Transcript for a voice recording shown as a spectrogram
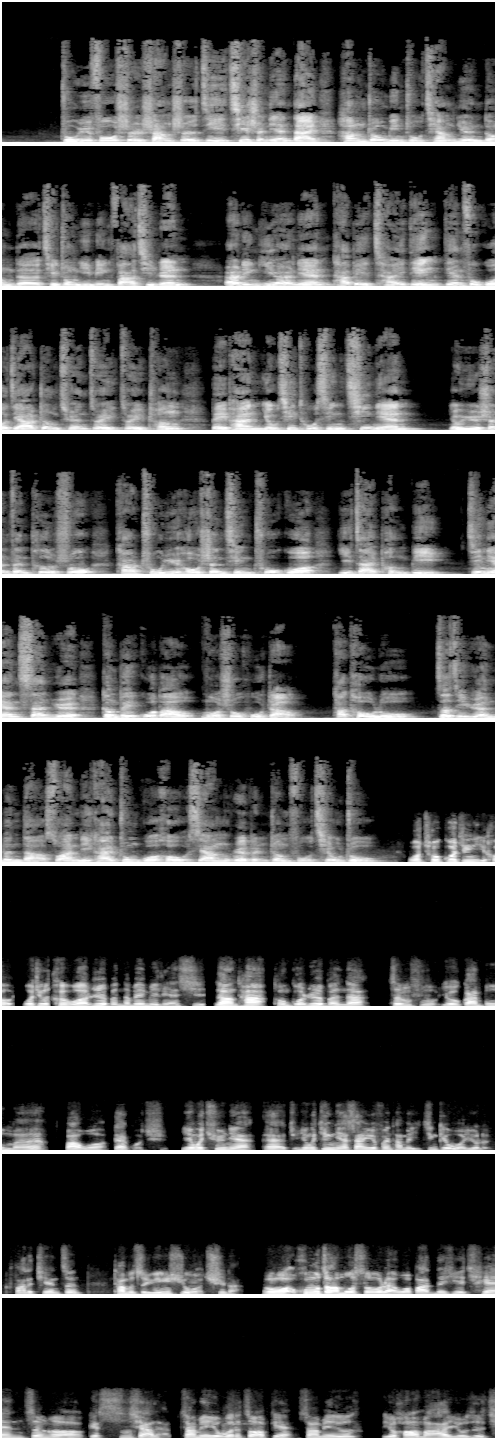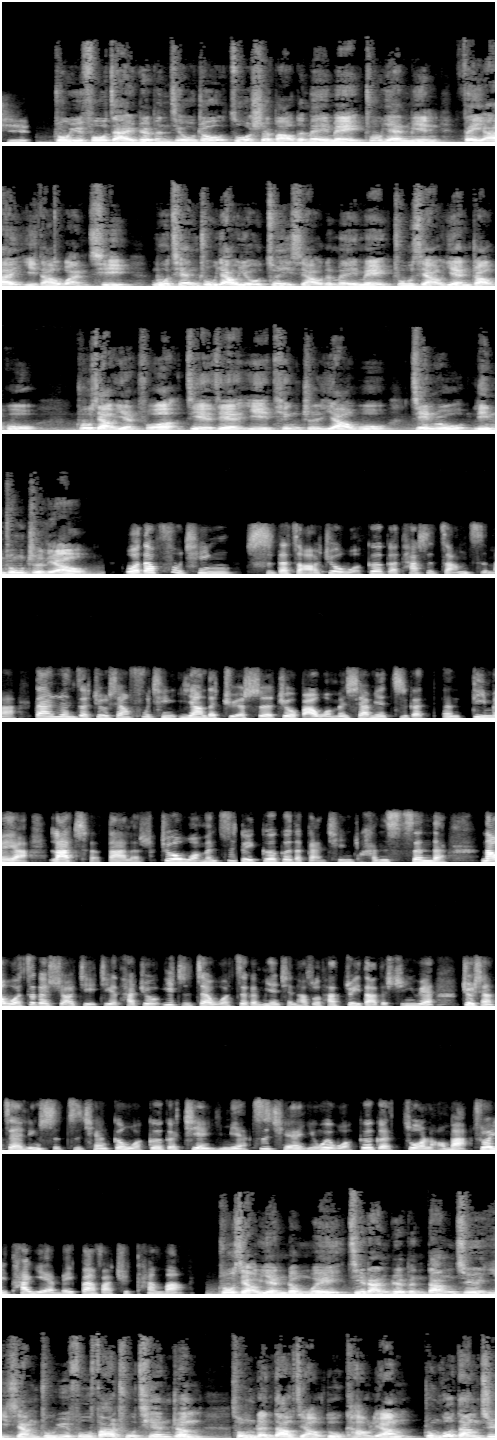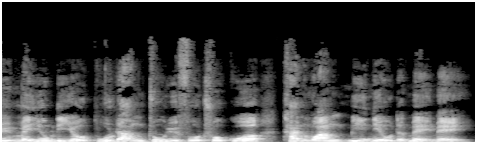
朱玉夫是上世纪七十年代杭州民主墙运动的其中一名发起人。二零一二年，他被裁定颠覆国家政权罪罪成，被判有期徒刑七年。由于身份特殊，他出狱后申请出国一再碰壁。今年三月，更被国保没收护照。他透露，自己原本打算离开中国后向日本政府求助。我出国境以后，我就和我日本的妹妹联系，让她通过日本的政府有关部门把我带过去。因为去年，呃，因为今年三月份他们已经给我有了发了签证，他们是允许我去的。我护照没收了，我把那些签证啊给撕下来了，上面有我的照片，上面有有号码，有日期。朱玉夫在日本九州做世保的妹妹朱艳敏肺癌已到晚期，目前主要由最小的妹妹朱小燕照顾。朱小燕说：“姐姐已停止药物，进入临终治疗。”我的父亲死得早，就我哥哥他是长子嘛，担任着就像父亲一样的角色，就把我们下面几个嗯弟妹啊拉扯大了，就我们自对哥哥的感情很深的。那我这个小姐姐，她就一直在我这个面前，她说她最大的心愿就想在临死之前跟我哥哥见一面。之前因为我哥哥坐牢嘛，所以她也没办法去探望。朱小燕认为，既然日本当局已向朱渔夫发出签证，从人道角度考量，中国当局没有理由不让朱渔夫出国探望弥留的妹妹。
